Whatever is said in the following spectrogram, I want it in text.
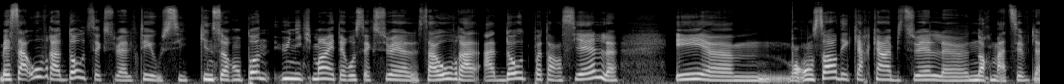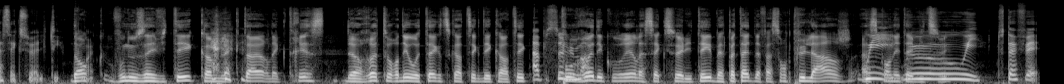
mais ça ouvre à d'autres sexualités aussi, qui ne seront pas uniquement hétérosexuelles. Ça ouvre à d'autres potentiels et euh, bon, on sort des carcans habituels euh, normatifs de la sexualité. Donc, Ouais. vous nous invitez, comme lecteur, lectrice, de retourner au texte du Cantique des Cantiques Absolument. pour redécouvrir la sexualité, ben, peut-être de façon plus large à ce qu'on est oui, habitué. Oui, oui, tout à fait.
